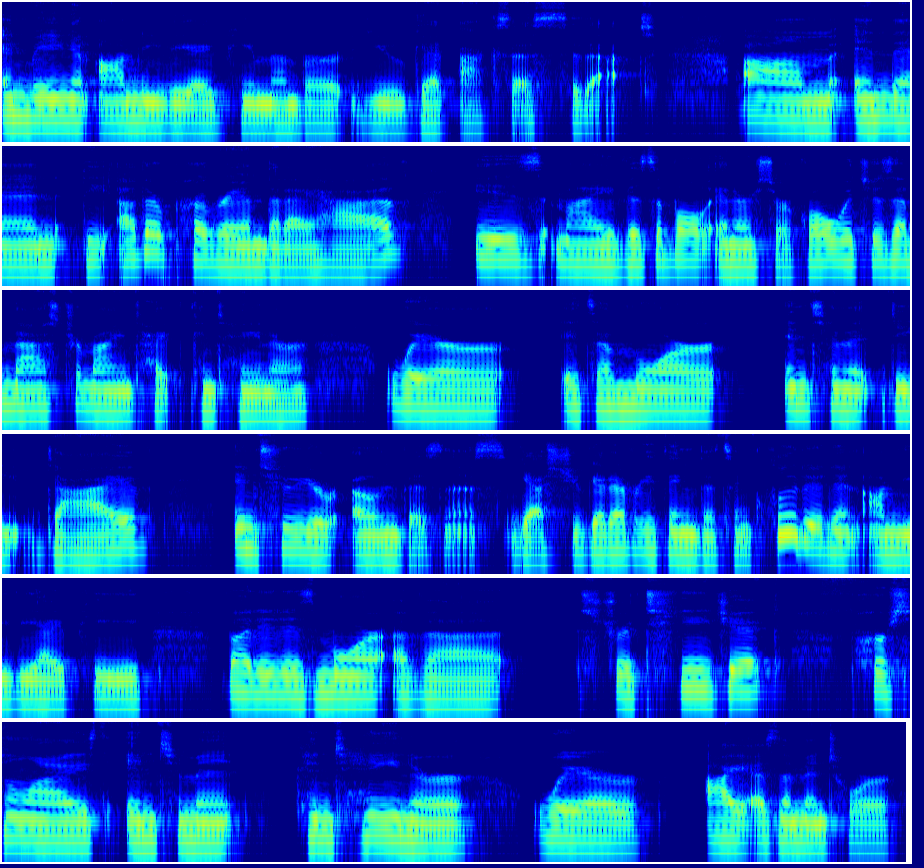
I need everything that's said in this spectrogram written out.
And being an Omni VIP member, you get access to that. Um, and then the other program that I have is my Visible Inner Circle, which is a mastermind type container where it's a more intimate deep dive into your own business. Yes, you get everything that's included in Omni VIP, but it is more of a strategic, personalized, intimate container where I, as a mentor,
